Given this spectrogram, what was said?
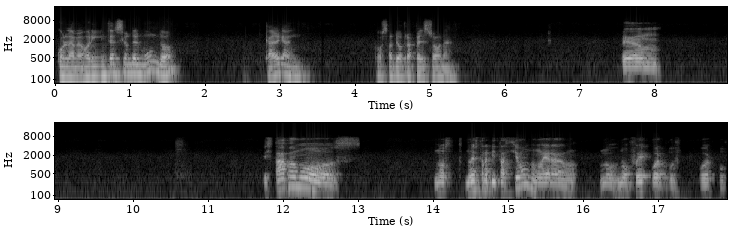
con la mejor intención del mundo, cargan cosas de otras personas. Em, estábamos nuestra habitación no era, no, no fue cuerpo, cuerpo,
